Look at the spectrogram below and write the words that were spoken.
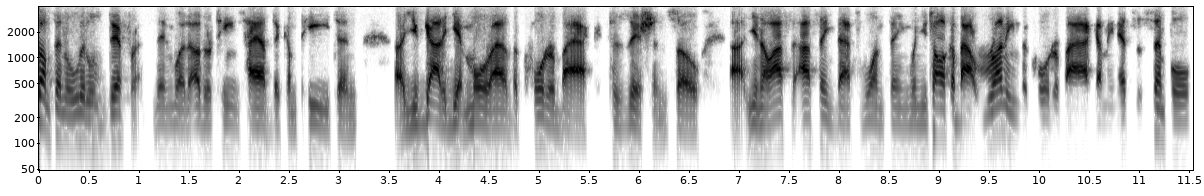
something a little different than what other teams have to compete. And uh, you've got to get more out of the quarterback position. So, uh, you know, I, th- I think that's one thing. When you talk about running the quarterback, I mean, it's a simple,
